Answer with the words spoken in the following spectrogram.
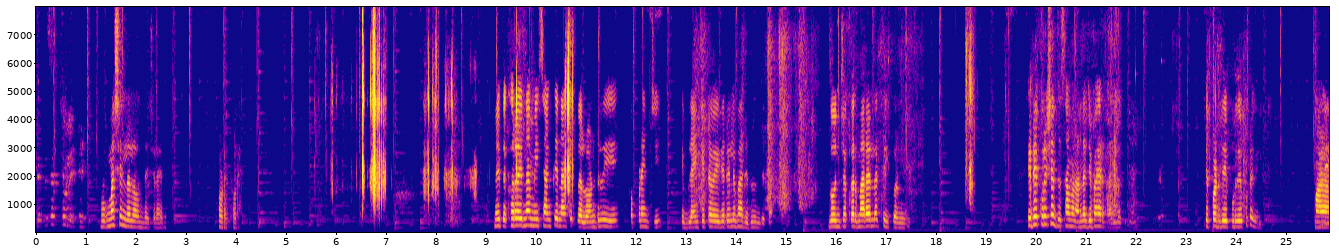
तर तसंच ठेवलंय ते. मग मशीनला लावून द्यायचे डायरेक्ट. थोड्या थोड्या नाही तर खरं आहे ना मी सांगते नाशिकला लॉन्ड्री कपड्यांची हे ब्लँकेट वगैरे लय भारी धुवून देतात. दोन चक्कर मारायला लागतील पण ते डेकोरेशनचं सामान आणलं जे बाहेर काढलं होतं. ते पडदे पुडदे कुठे गेले? माळा.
